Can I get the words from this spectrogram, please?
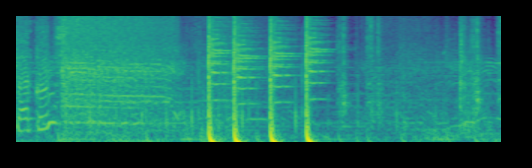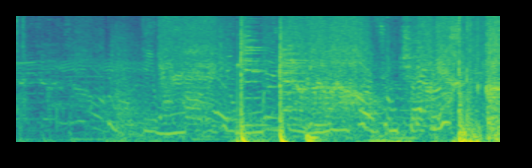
checkers. The barbecue making Buford from checkers.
